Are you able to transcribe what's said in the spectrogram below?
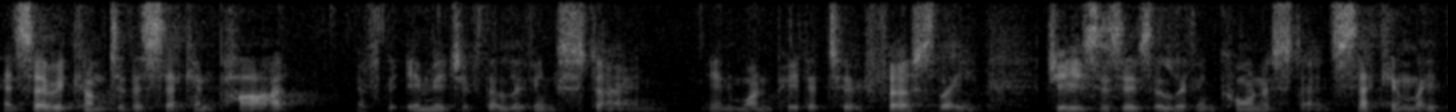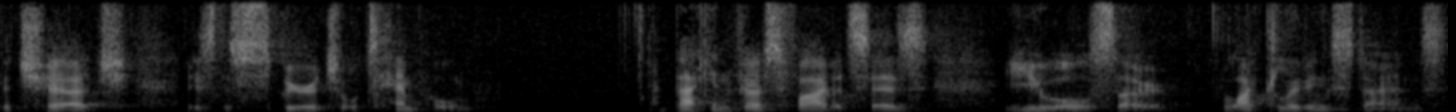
And so we come to the second part of the image of the living stone in 1 Peter 2. Firstly, Jesus is the living cornerstone. Secondly, the church is the spiritual temple. Back in verse 5, it says, You also, like living stones,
